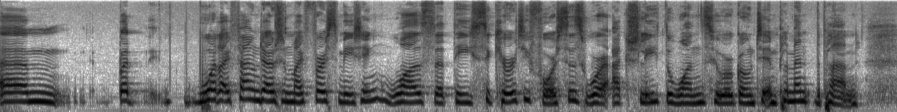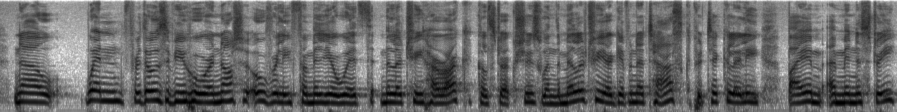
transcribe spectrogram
Um, but what I found out in my first meeting was that the security forces were actually the ones who were going to implement the plan. Now, when, for those of you who are not overly familiar with military hierarchical structures, when the military are given a task, particularly by a, ministry,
